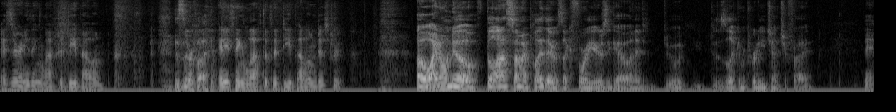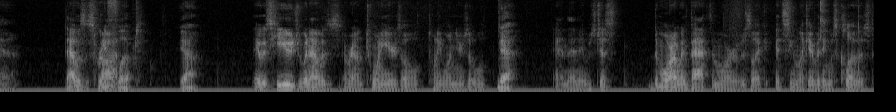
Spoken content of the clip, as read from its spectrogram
Is there anything left of Deep Ellum? Is there what? Anything left of the Deep Ellum district? Oh, I don't know. The last time I played there was like four years ago, and it, it was looking pretty gentrified. Yeah, that was a spot. pretty flipped. Yeah, It was huge when I was around 20 years old, 21 years old, yeah, and then it was just the more I went back, the more it was like it seemed like everything was closed.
